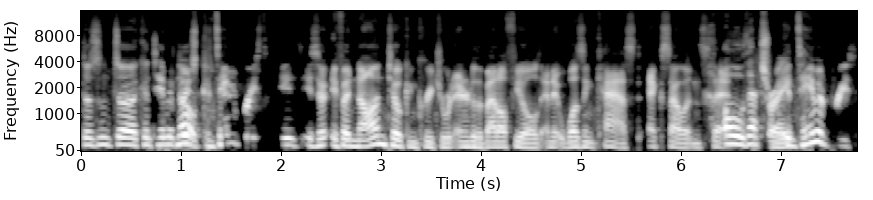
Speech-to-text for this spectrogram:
doesn't uh, containment No. Containment Priest is, is a, if a non-token creature would enter the battlefield and it wasn't cast, exile it instead. oh, that's right. Containment Priest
